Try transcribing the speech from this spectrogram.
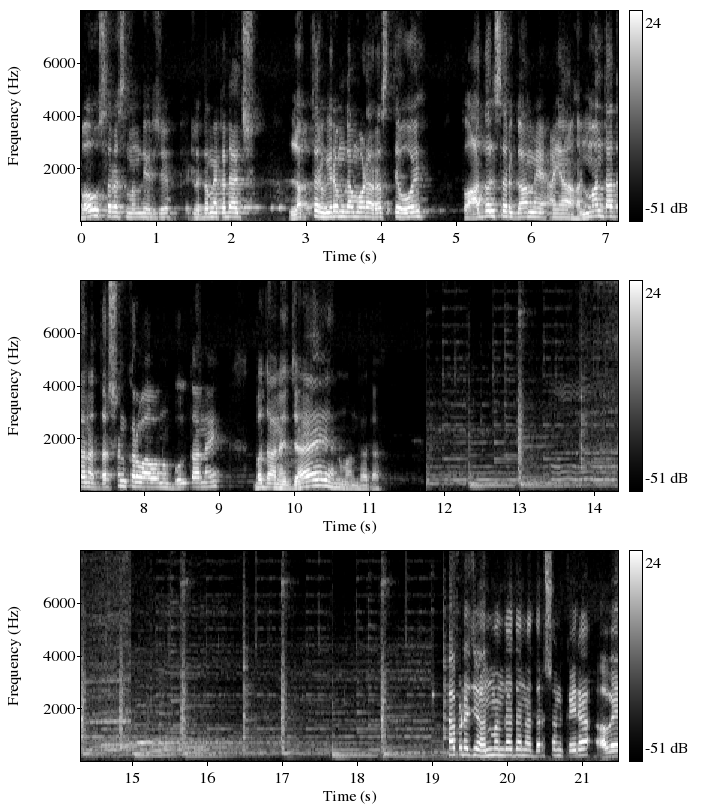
બહુ સરસ મંદિર છે. એટલે તમે કદાચ લખતર વિરમગામ વાળા રસ્તે હોય, તો આદલસર ગામે અહીંયા હનુમાન દાદાના દર્શન કરવા આવવાનું ભૂલતા નહીં. બધાને જય હનુમાન દાદા. આપણે જે હનુમાન દાદાના દર્શન કર્યા, હવે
